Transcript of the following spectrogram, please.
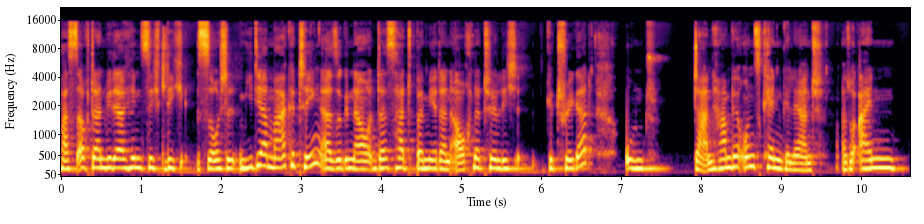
passt auch dann wieder hinsichtlich Social Media Marketing. Also genau, das hat bei mir dann auch natürlich getriggert. Und dann haben wir uns kennengelernt. Also ein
